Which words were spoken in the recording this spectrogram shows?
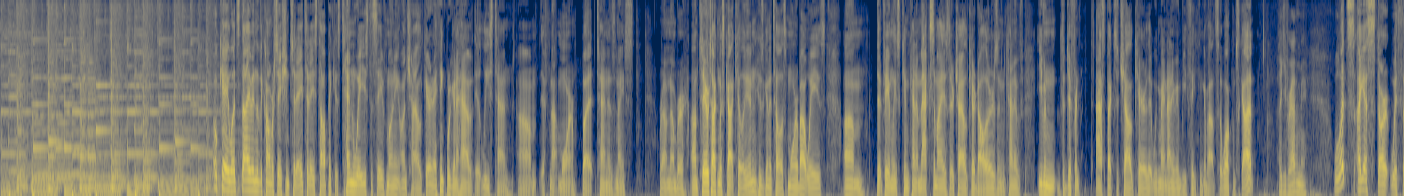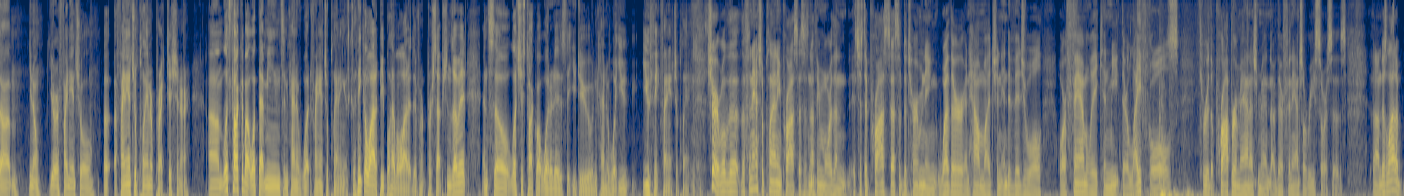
Okay, let's dive into the conversation today. Today's topic is 10 ways to save money on childcare, and I think we're going to have at least 10, um, if not more, but 10 is a nice round number. Um, today we're talking with Scott Killian, who's going to tell us more about ways um, that families can kind of maximize their childcare dollars and kind of even the different aspects of childcare that we might not even be thinking about. So, welcome, Scott. thank you for having me. Well, let's I guess start with um, you know you're a financial a, a financial planner practitioner. Um, let's talk about what that means and kind of what financial planning is, because I think a lot of people have a lot of different perceptions of it. And so let's just talk about what it is that you do and kind of what you you think financial planning is. Sure. Well, the, the financial planning process is nothing more than it's just a process of determining whether and how much an individual or family can meet their life goals through the proper management of their financial resources. Um, there's a lot of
